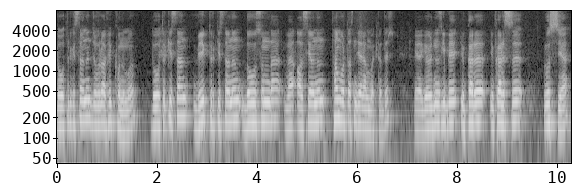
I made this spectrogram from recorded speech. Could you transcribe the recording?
Doğu Türkistan'ın coğrafik konumu. Doğu Türkistan, Büyük Türkistan'ın doğusunda ve Asya'nın tam ortasında yer almaktadır. Ee, gördüğünüz gibi yukarı yukarısı Rusya,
